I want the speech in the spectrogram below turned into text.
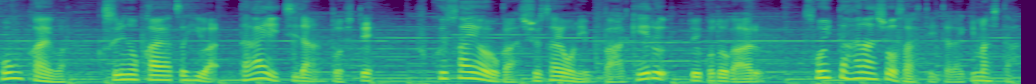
今回は薬の開発費は第1弾として副作用が主作用に化けるということがある、そういった話をさせていただきました。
